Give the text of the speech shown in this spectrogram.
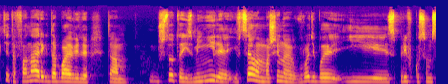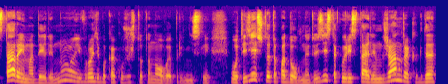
где-то фонарик добавили, там что-то изменили, и в целом машина вроде бы и с привкусом старой модели, но и вроде бы как уже что-то новое привнесли. Вот, и здесь что-то подобное. То есть здесь такой рестайлинг жанра, когда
